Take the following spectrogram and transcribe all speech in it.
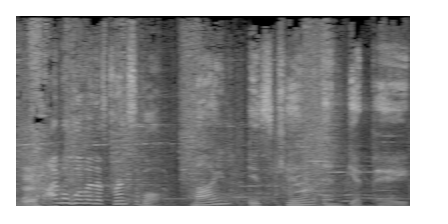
Okay. I'm a woman of principle. Mine is kill and get paid.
